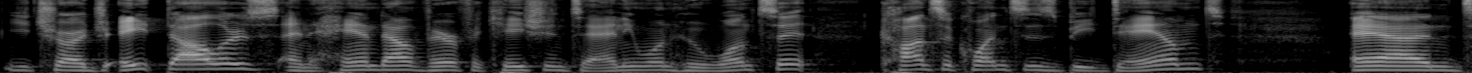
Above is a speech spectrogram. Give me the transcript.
you charge $8 and hand out verification to anyone who wants it. Consequences be damned. And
